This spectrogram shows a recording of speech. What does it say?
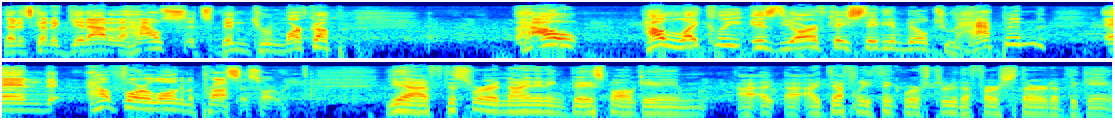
that it's going to get out of the House. It's been through markup. How how likely is the RFK Stadium bill to happen, and how far along in the process are we? Yeah, if this were a nine inning baseball game, I, I, I definitely think we're through the first third of the game.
